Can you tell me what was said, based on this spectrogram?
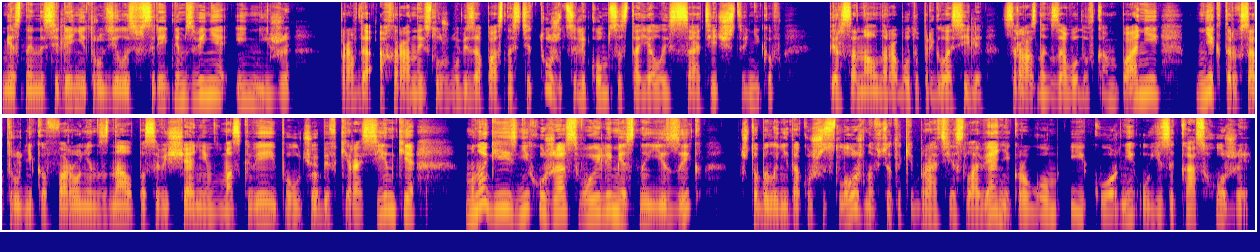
местное население трудилось в среднем звене и ниже. Правда, охрана и служба безопасности тоже целиком состояла из соотечественников — Персонал на работу пригласили с разных заводов компании. Некоторых сотрудников Воронин знал по совещаниям в Москве и по учебе в Керосинке. Многие из них уже освоили местный язык, что было не так уж и сложно, все таки братья-славяне кругом, и корни у языка схожие.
